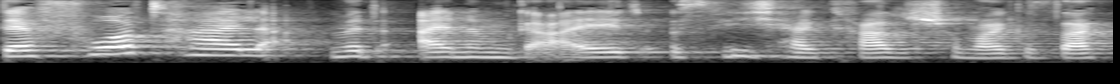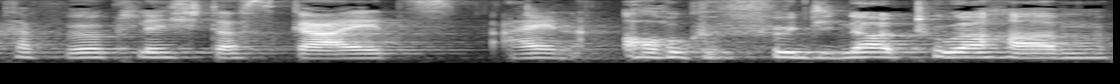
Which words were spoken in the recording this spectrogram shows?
Der Vorteil mit einem Guide ist, wie ich halt gerade schon mal gesagt habe, wirklich, dass Guides ein Auge für die Natur haben,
